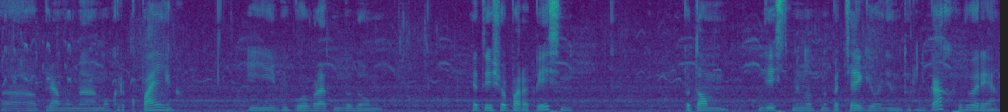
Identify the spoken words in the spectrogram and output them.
э, прямо на мокрый купальник и бегу обратно до дома. Это еще пара песен. Потом 10 минут на подтягивание на турниках во дворе.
